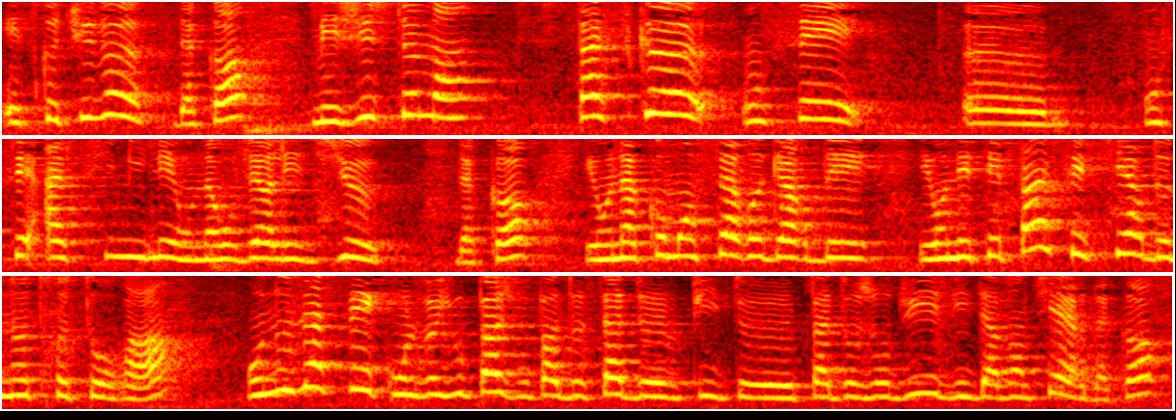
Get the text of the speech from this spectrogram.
et ce que tu veux, d'accord? Mais justement, parce que on s'est, euh, on s'est assimilé, on a ouvert les yeux, d'accord? Et on a commencé à regarder et on n'était pas assez fiers de notre Torah. On nous a fait, qu'on le veuille ou pas, je vous parle de ça depuis de- pas d'aujourd'hui ni d'avant-hier, d'accord?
